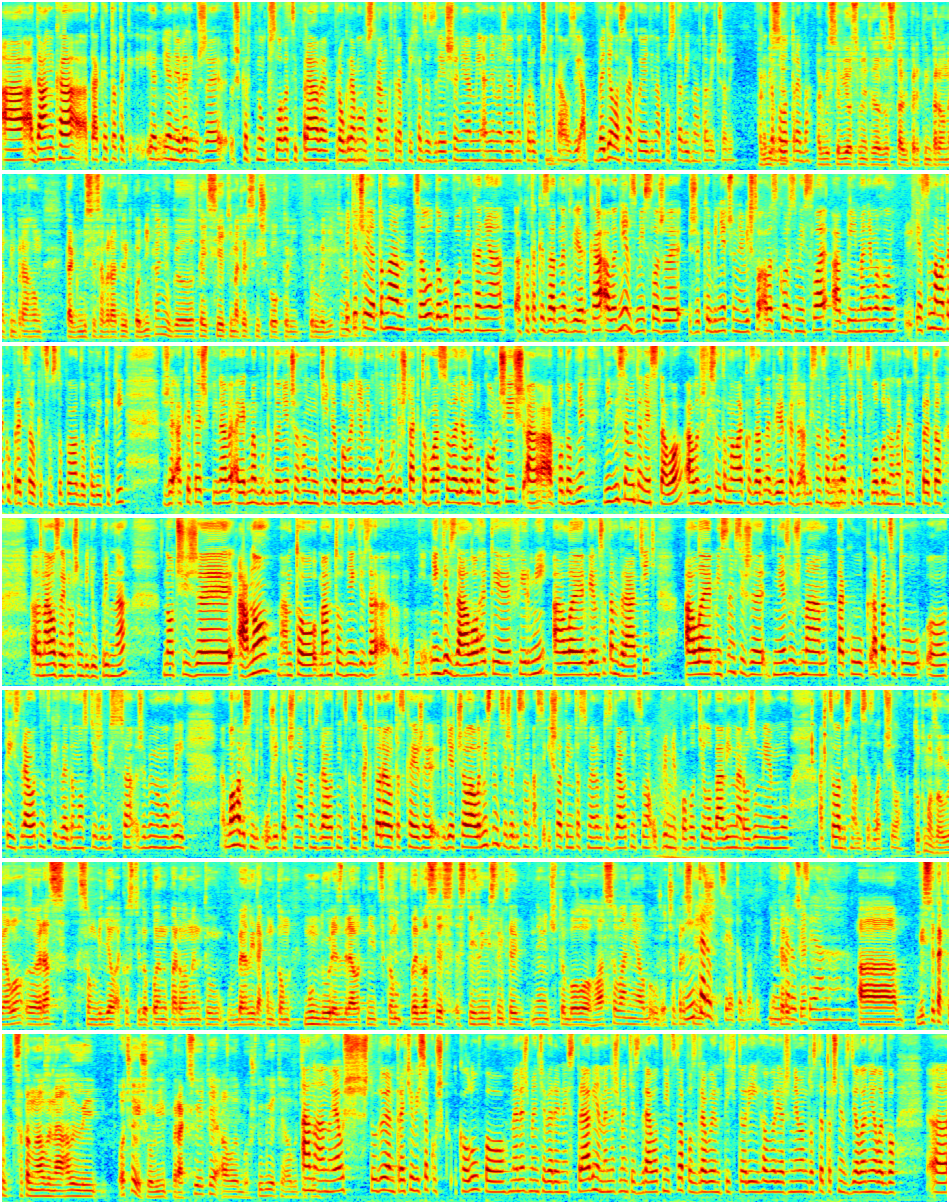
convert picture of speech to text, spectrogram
a, a Danka a takéto, tak ja, ja neverím, že škrtnú Slováci práve programovú stranu, ktorá prichádza s riešeniami a nemá žiadne korupčné kauzy. A vedela sa ako jediná postaviť Matovičovi ak by ste, treba. Ak by ste vy osobne teda zostali pred tým parlamentným prahom, tak by ste sa vrátili k podnikaniu, k tej sieti materských škôl, ktorý, ktorú vedíte? Viete čo, ja to mám celú dobu podnikania ako také zadné dvierka, ale nie v zmysle, že, že keby niečo nevyšlo, ale skôr v zmysle, aby ma nemohol... Ja som mala takú predstavu, keď som vstupovala do politiky, že aké to je špinavé a jak ma budú do niečoho nútiť a povedia mi, buď budeš takto hlasovať, alebo končíš a, a podobne. Nikdy sa mi to nestalo, ale vždy som to mala ako zadné dvierka, že aby som sa mohla cítiť slobodná. Nakoniec preto e, naozaj môžem byť úprimná. No čiže áno, mám to, mám to niekde, v zá, niekde v zálohe tie firmy, ale viem sa tam vrátiť. Ale myslím si, že dnes už mám takú kapacitu o, e, tých zdravotníckých vedomostí, že by, sa, že by ma mohli Mohla by som byť užitočná v tom zdravotníckom sektore. Otázka je, že kde čo, ale myslím si, že by som asi išla týmto smerom. To zdravotníctvo ma úprimne pohltilo, baví ma, rozumiem mu a chcela by som, aby sa zlepšilo. Toto ma zaujalo. Raz som videl, ako ste do plénu parlamentu vbehli takom tom mundúre zdravotníckom. Hm. Ledva ste stihli, myslím, vtedy, neviem, či to bolo hlasovanie, alebo už o čo presne Interrupcie to boli. Interrupcie? Interrupcie, áno, áno. A vy ste takto sa tam naozaj náhalili O čo išlo? Vy praxujete alebo študujete? Alebo čo áno, to? áno, ja už študujem tretiu vysokú školu po manažmente verejnej správy a manažmente zdravotníctva. Pozdravujem tých, ktorí hovoria, že nemám dostatočné vzdelanie, lebo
